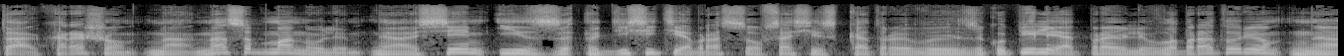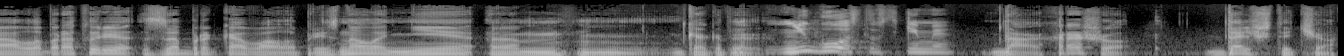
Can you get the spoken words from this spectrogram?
Так, хорошо. На- нас обманули. А, Семь из десяти образцов сосисок, которые вы закупили и отправили в лабораторию, а, лаборатория забраковала, признала не... эм, как это? Не ГОСТовскими. Да, хорошо. Дальше ты что?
